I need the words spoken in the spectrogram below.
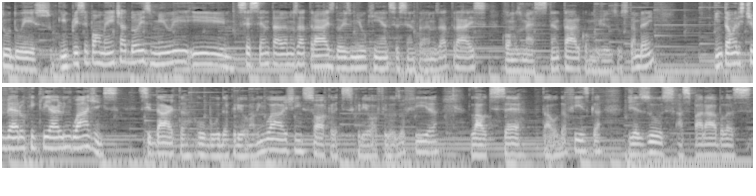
tudo isso, e principalmente há 2060 anos atrás, 2560 anos atrás, como os mestres tentaram, como Jesus também. Então eles tiveram que criar linguagens. Siddhartha, o Buda, criou a linguagem, Sócrates criou a filosofia, Lao Tse, tal da física, Jesus, as parábolas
